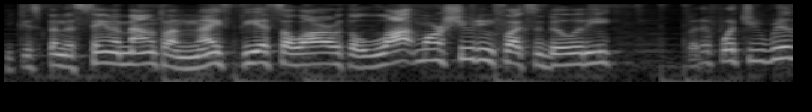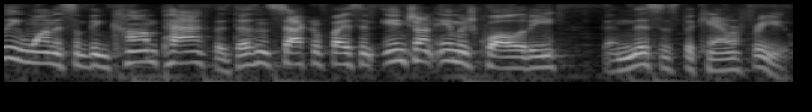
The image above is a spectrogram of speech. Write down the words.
You can spend the same amount on a nice DSLR with a lot more shooting flexibility but if what you really want is something compact that doesn't sacrifice an inch on image quality, then this is the camera for you.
